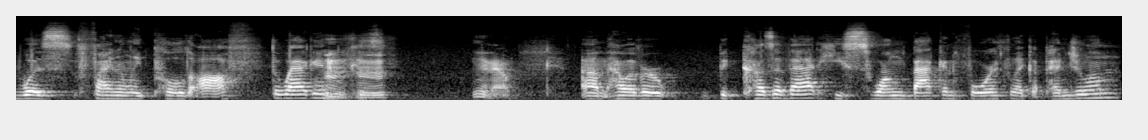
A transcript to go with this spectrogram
was finally pulled off the wagon because, you know. Um, however, because of that, he swung back and forth like a pendulum,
